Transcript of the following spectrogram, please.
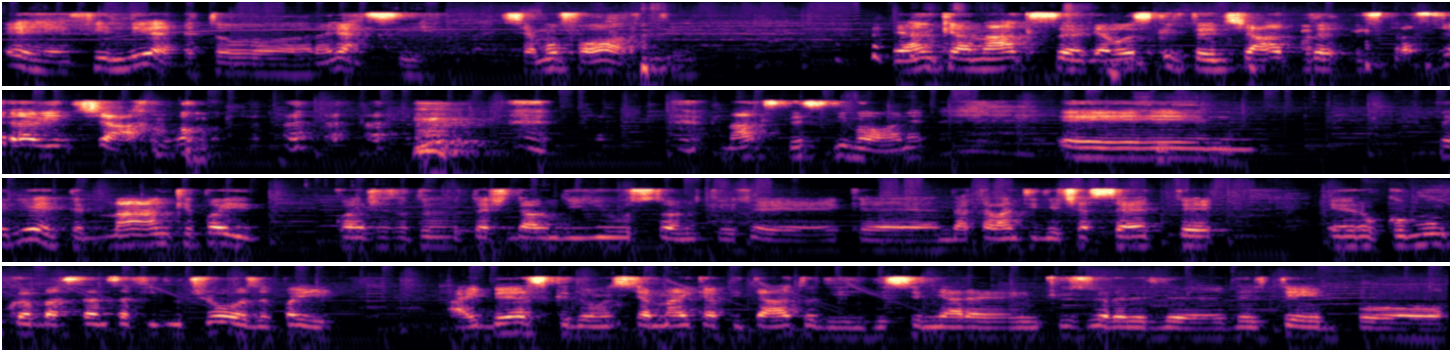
e fin lì ho detto ragazzi siamo forti. E anche a Max gli avevo scritto in chat stasera vinciamo. Max testimone. E, e niente ma anche poi quando c'è stato il touchdown di Houston che, che- che è andato avanti 17 ero comunque abbastanza fiducioso. Poi ai Bears che non sia mai capitato di, di segnare in chiusura del, del tempo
